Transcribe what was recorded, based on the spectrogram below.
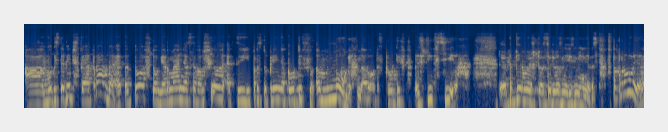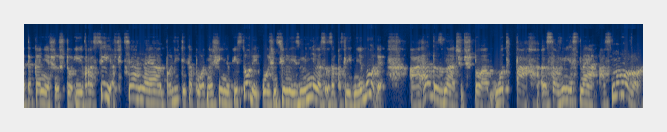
А вот историческая правда – это то, что Германия совершила эти преступления против многих народов, против почти всех. Это первое, что серьезно изменилось. Второе – это, конечно, что и в России официальная политика по отношению к истории очень сильно изменилась за последние годы. А это значит, что вот та совместная основа,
